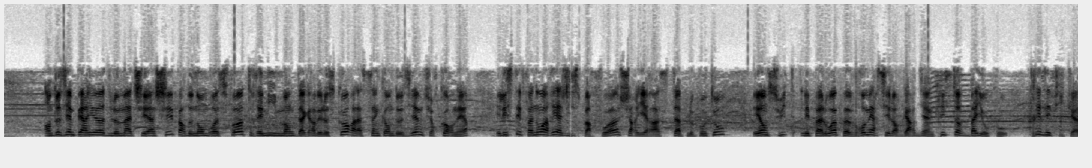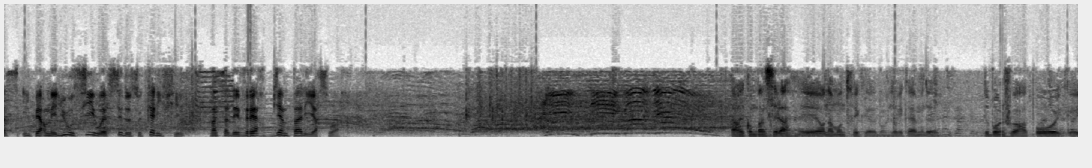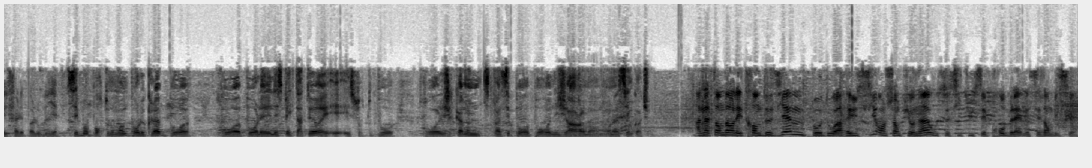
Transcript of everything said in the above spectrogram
En deuxième période, le match est haché par de nombreuses fautes. Rémi manque d'aggraver le score à la 52e sur corner. Et les Stéphanois réagissent parfois. Charrieras tape le poteau. Et ensuite, les Palois peuvent remercier leur gardien Christophe Bayoko. Très efficace, il permet lui aussi au FC de se qualifier face à des Verts bien pâles hier soir. La récompense est là et on a montré qu'il y avait quand même de, bons joueurs à Pau et qu'il ne fallait pas l'oublier. C'est beau pour tout le monde, pour le club, pour, pour, pour les, spectateurs et, surtout pour, j'ai quand même une petite pensée pour, pour René Girard, mon, ancien coach. En attendant les 32e, Pau doit réussir en championnat où se situent ses problèmes et ses ambitions.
